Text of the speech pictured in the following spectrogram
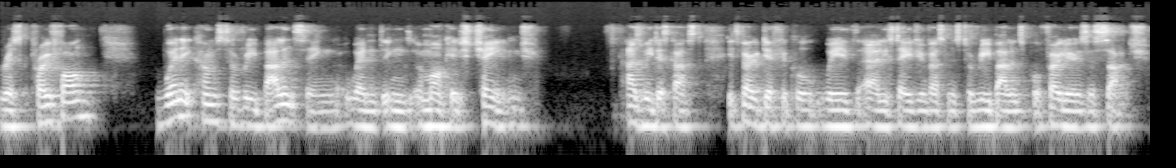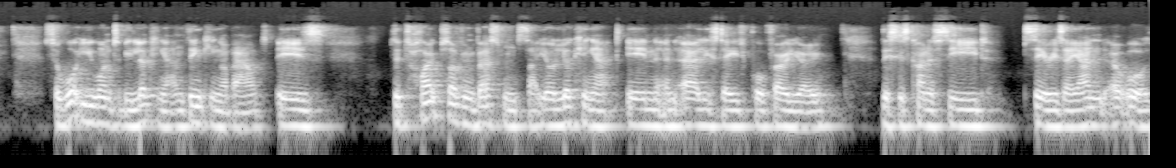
risk profile. When it comes to rebalancing, when things, markets change, as we discussed, it's very difficult with early stage investments to rebalance portfolios as such. So what you want to be looking at and thinking about is the types of investments that you're looking at in an early stage portfolio. This is kind of seed Series A and or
